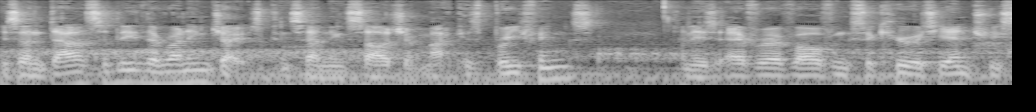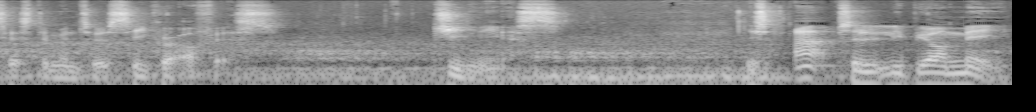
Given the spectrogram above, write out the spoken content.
is undoubtedly the running jokes concerning Sergeant Maaka's briefings and his ever evolving security entry system into a secret office. Genius. It's absolutely beyond me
